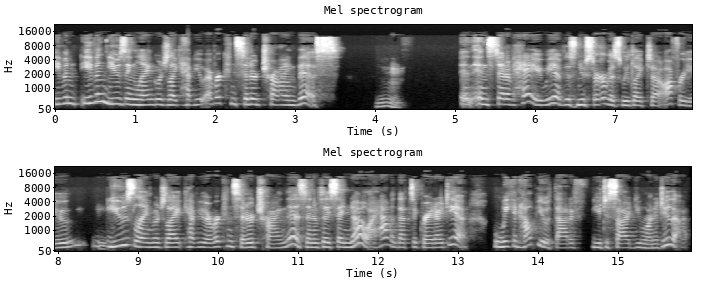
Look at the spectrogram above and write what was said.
even even using language like have you ever considered trying this? Hmm instead of hey we have this new service we'd like to offer you use language like have you ever considered trying this and if they say no i haven't that's a great idea. Well, we can help you with that if you decide you want to do that.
